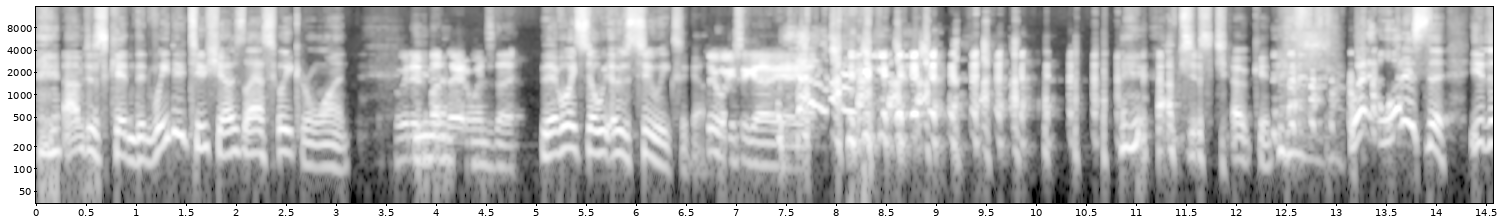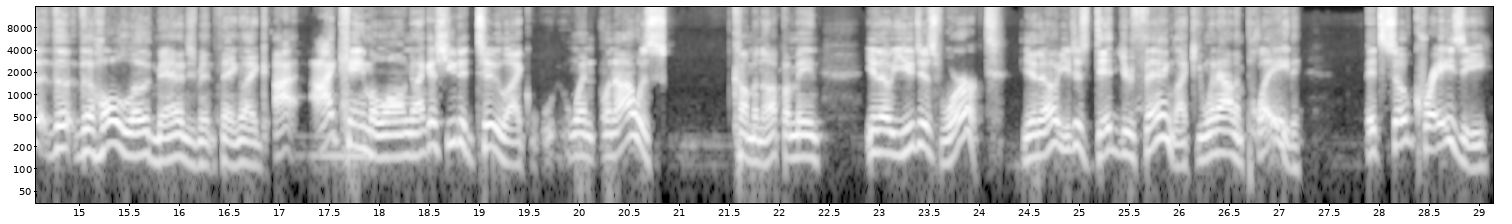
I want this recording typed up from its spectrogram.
I'm just kidding. Did we do two shows last week or one? We did Monday and Wednesday. Did we? So it was two weeks ago. Two weeks ago. Yeah. yeah. I'm just joking. what what is the you the, the the whole load management thing? Like I I came mm-hmm. along and I guess you did too. Like when when I was coming up, I mean, you know, you just worked. You know, you just did your thing. Like you went out and played. It's so crazy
